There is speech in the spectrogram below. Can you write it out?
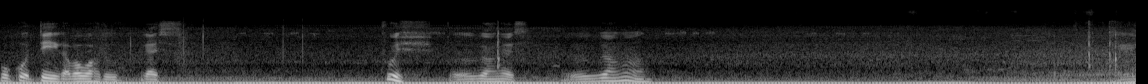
Pokok teh kat bawah tu guys. Push Terang guys. Terang lah Okay,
